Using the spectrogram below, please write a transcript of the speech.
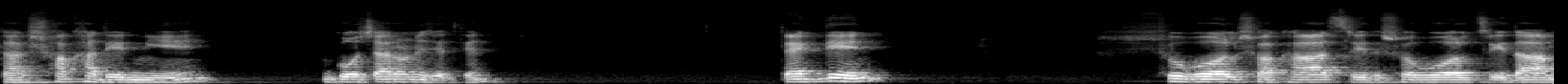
তার সখাদের নিয়ে গোচারণে যেতেন, তো একদিন সুবল সখা শ্রী সুবল শ্রীদাম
